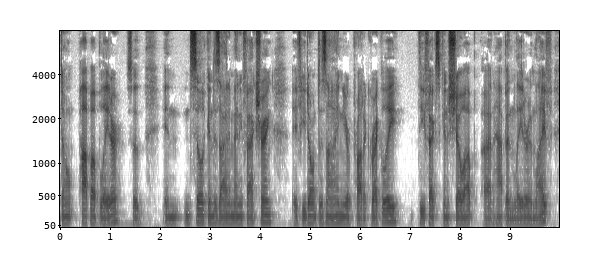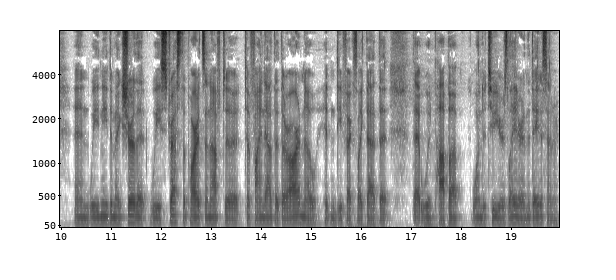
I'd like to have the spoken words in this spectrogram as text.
don't pop up later. So in, in silicon design and manufacturing, if you don't design your product correctly, defects can show up and happen later in life and we need to make sure that we stress the parts enough to to find out that there are no hidden defects like that that that would pop up one to two years later in the data center.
